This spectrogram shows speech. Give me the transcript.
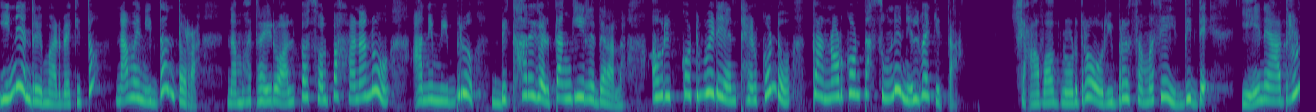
ಇನ್ನೇನ್ರಿ ಮಾಡ್ಬೇಕಿತ್ತು? ನಾವೇನು ಇದ್ದಂತವ್ರ? ನಮ್ಮ ಹತ್ರ ಇರೋ ಅಲ್ಪ ಸ್ವಲ್ಪ ಹಣನೂ ಆ ನಿಮ್ಮಿಬ್ರು ಭಿಕಾರಿಗಳು ತಂಗಿ ಇರಿದಾರಲ್ಲ ಅವ್ರಿಗೆ ಕೊಟ್ಬಿಡಿ ಅಂತ ಹೇಳ್ಕೊಂಡು ಕಣ್ಣು ನೋಡ್ಕೊಂತ ಸುಮ್ಮನೆ ನಿಲ್ಬೇಕಿತ್ತ? ಯಾವಾಗ ನೋಡಿದ್ರು ಅವರಿಬ್ಬರು ಸಮಸ್ಯೆ ಇದ್ದಿದ್ದೆ. ಏನೇ ಆದ್ರೂ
